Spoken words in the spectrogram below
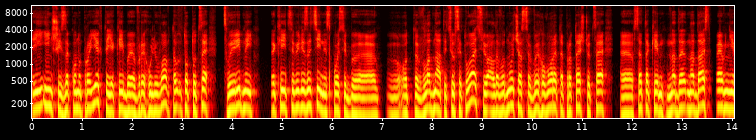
і інший законопроєкт, який би врегулював. Тобто, це своєрідний такий цивілізаційний спосіб е, от владнати цю ситуацію, але водночас ви говорите про те, що це е, все-таки надасть певні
